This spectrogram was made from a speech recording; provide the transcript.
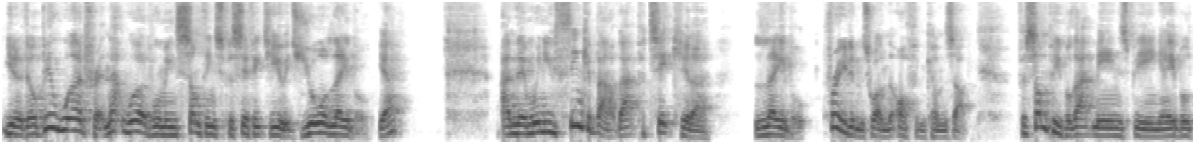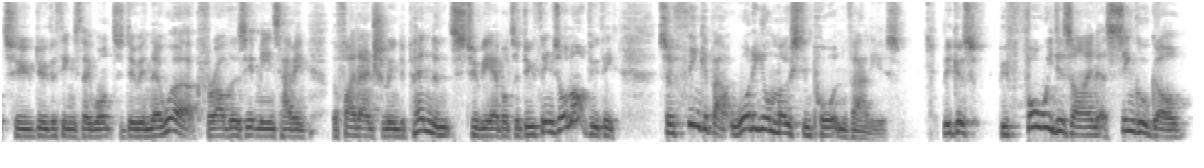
You know, there'll be a word for it, and that word will mean something specific to you. It's your label, yeah? And then when you think about that particular label, freedom's one that often comes up. For some people, that means being able to do the things they want to do in their work. For others, it means having the financial independence to be able to do things or not do things. So think about what are your most important values? Because before we design a single goal,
